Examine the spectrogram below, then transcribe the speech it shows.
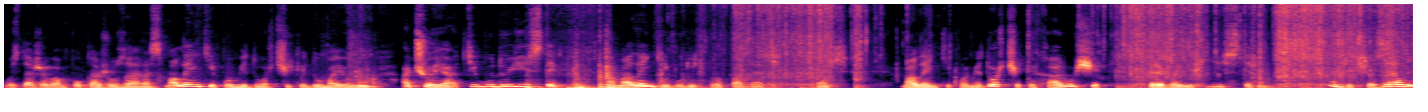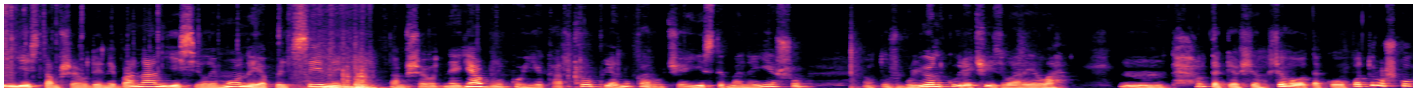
ось навіть вам покажу зараз, маленькі помідорчики. Думаю, ну, а що я ті буду їсти, а маленькі будуть пропадати. Ось, маленькі помідорчики, хороші, треба їх їсти. Ну, тут ще зелень є, там ще один і банан є, і лимони, і апельсини, там ще одне яблуко є, картопля. Ну, коротше, їсти в мене є що. Отож, бульйон курячий зварила. От таке все. Всього такого потрошку.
